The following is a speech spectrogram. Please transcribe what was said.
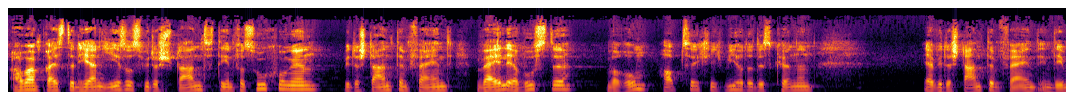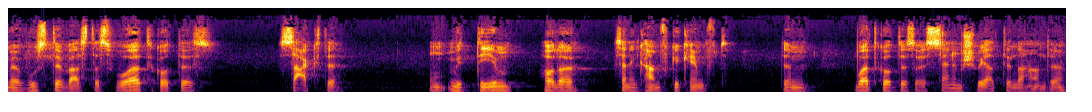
Aber preis den Herrn, Jesus widerstand den Versuchungen, widerstand dem Feind, weil er wusste, warum hauptsächlich, wie hat er das können. Er widerstand dem Feind, indem er wusste, was das Wort Gottes sagte. Und mit dem hat er seinen Kampf gekämpft. Dem Wort Gottes als seinem Schwert in der Hand. Ja. In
